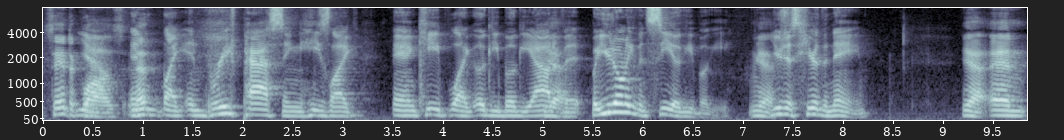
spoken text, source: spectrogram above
Santa Yeah. Claus. And And that- like in brief passing, he's like and keep like Oogie Boogie out of it. But you don't even see Oogie Boogie. Yeah. You just hear the name. Yeah, and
